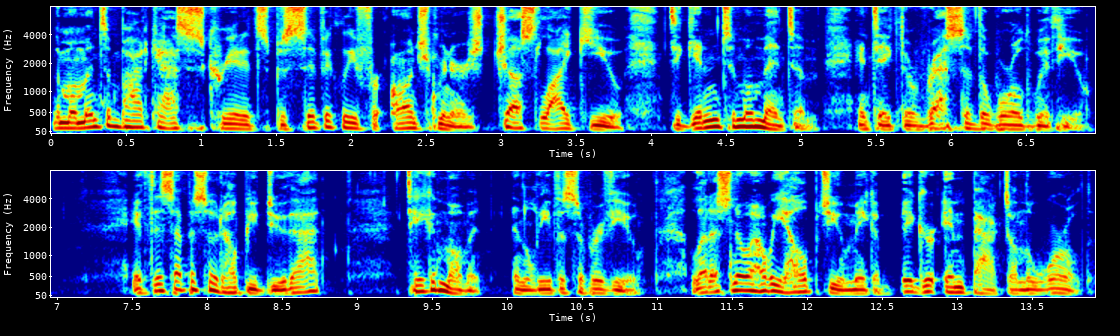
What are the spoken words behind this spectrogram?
The Momentum Podcast is created specifically for entrepreneurs just like you to get into momentum and take the rest of the world with you. If this episode helped you do that, take a moment and leave us a review. Let us know how we helped you make a bigger impact on the world.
